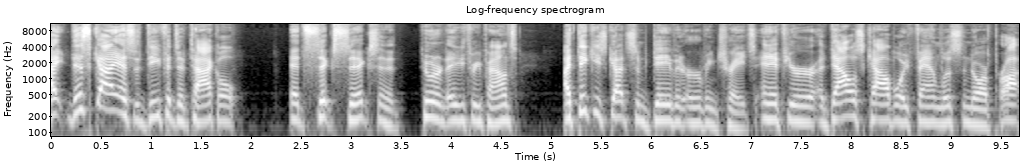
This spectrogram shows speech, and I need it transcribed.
I this guy as a defensive tackle at six six and at 283 pounds, I think he's got some David Irving traits. And if you're a Dallas Cowboy fan, listen to our pro-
